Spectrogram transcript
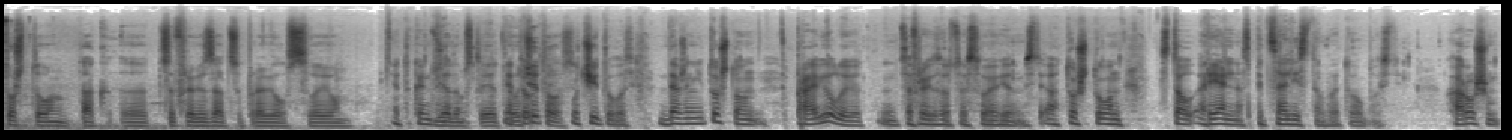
то, что он так э, цифровизацию провел в своем Это, конечно, ведомстве, это, учитывалось? Учитывалось. Даже не то, что он провел ее, цифровизацию в своей ведомости, а то, что он стал реально специалистом в этой области, хорошим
